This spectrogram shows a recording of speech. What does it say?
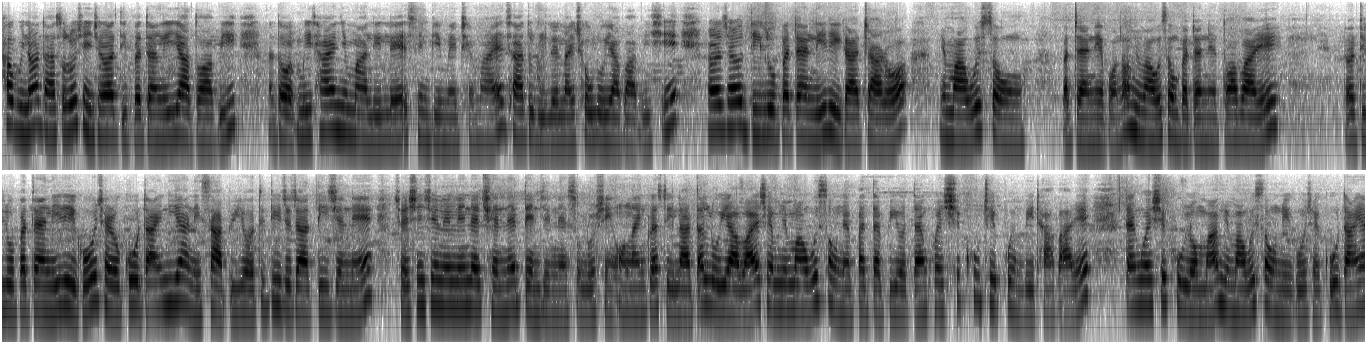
ဟုတ်ပြီเนาะဒါဆိုလို့ရှိရင်ကျွန်တော်ဒီ pattern လေးရသွားပြီအဲ့တော့မိထားတဲ့ညီမလေးလည်းအဆင်ပြေမယ်ထင်ပါတယ်စားသူတွေလည်းလိုက်ချုပ်လို့ရပါပြီရှင်အဲ့တော့ကျွန်တော်ဒီလို pattern လေးတွေကကြတော့မြန်မာဝတ်စုံ pattern နဲ့ပေါ့เนาะမြန်မာဝတ်စုံ pattern နဲ့သွားပါတယ် တော့ဒီလို pattern လေးတွေကိုကျွန်တော်ကိုယ်တိုင်းကြီးကနေစပြီးတော့တိတိကျကျတည်ခြင်းနဲ့ရှင်းရှင်းလင်းလင်းနဲ့ channel တင်ခြင်းနဲ့ဆိုလို့ရှိရင် online class တွေလာတက်လို့ရပါတယ်ရှင်မြန်မာဝတ်စုံနဲ့ပတ်သက်ပြီးတော့တန်းခွဲ၈ခုထိပွင့်ပေးထားပါတယ်တန်းခွဲ၈ခုလုံးမှာမြန်မာဝတ်စုံတွေကိုရှင်ကိုယ်တိုင်းက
